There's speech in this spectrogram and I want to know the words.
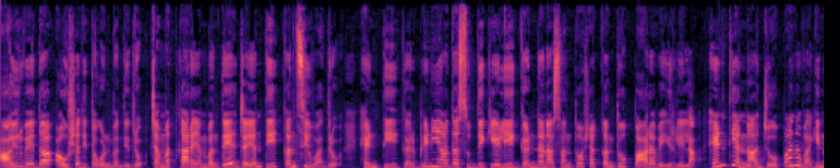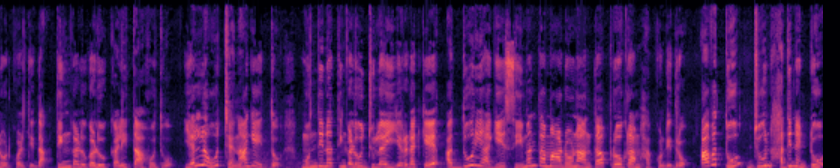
ಆಯುರ್ವೇದ ಔಷಧಿ ತಗೊಂಡ್ ಬಂದಿದ್ರು. ಚಮತ್ಕಾರ ಎಂಬಂತೆ ಜಯಂತಿ ಕನ್ಸೀವ್ ಆದ್ರು. ಹೆಂಡತಿ ಗರ್ಭಿಣಿಯಾದ ಸುದ್ದಿ ಕೇಳಿ ಗಂಡನ ಸಂತೋಷಕ್ಕಂತೂ ಪಾರವೇ ಇರಲಿಲ್ಲ. ಹೆಂಡತಿಯನ್ನ ಜೋಪಾನವಾಗಿ ನೋಡ್ಕೊಳ್ತಿದ್ದ. ತಿಂಗಳುಗಳು ಕಳೀತಾ ಹೋದ್ವು. ಎಲ್ಲವೂ ಚೆನ್ನಾಗೇ ಇತ್ತು. ಮುಂದಿನ ತಿಂಗಳು ಜುಲೈ ಎರಡಕ್ಕೆ ಅದ್ದೂರಿಯಾಗಿ ಸೀಮಂತ ಮಾಡೋಣ ಅಂತ ಪ್ರೋಗ್ರಾಂ ಹಾಕೊಂಡಿದ್ರು ಅವತ್ತು ಜೂನ್ ಹದಿನೆಂಟು,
